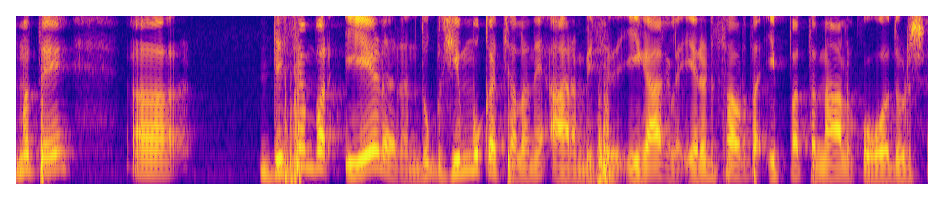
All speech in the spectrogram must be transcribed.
ಮತ್ತು ಡಿಸೆಂಬರ್ ಏಳರಂದು ಹಿಮ್ಮುಖ ಚಲನೆ ಆರಂಭಿಸಿದೆ. ಈಗಾಗಲೇ ಎರಡು ಸಾವಿರದ ಇಪ್ಪತ್ತ್ನಾಲ್ಕು ಹೋದ ವರ್ಷ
